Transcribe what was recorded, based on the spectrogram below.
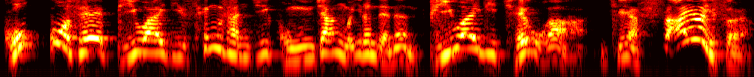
곳곳에 BYD 생산지 공장 뭐 이런 데는 BYD 재고가 그냥 쌓여 있어요.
